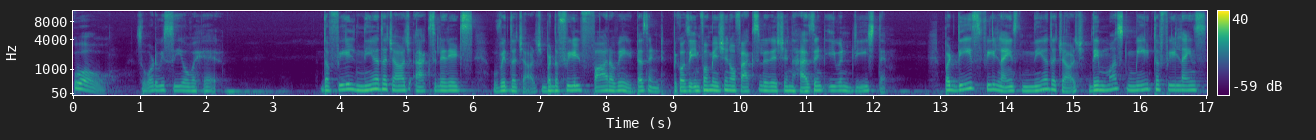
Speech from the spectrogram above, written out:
Whoa. So what do we see over here? The field near the charge accelerates with the charge, but the field far away doesn't because the information of acceleration hasn't even reached them. But these field lines near the charge, they must meet the field lines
